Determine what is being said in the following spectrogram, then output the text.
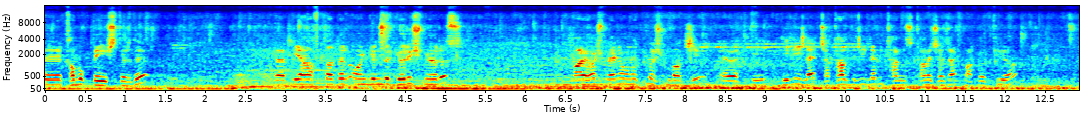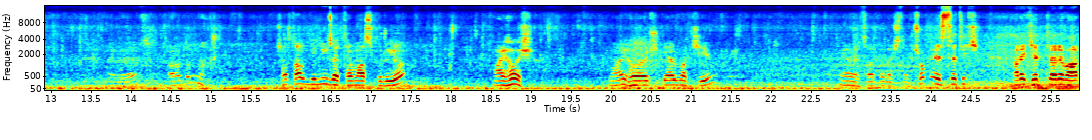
e, kabuk değiştirdi. Ve bir haftadır, 10 gündür görüşmüyoruz. Mayhoş beni unutmuş bakayım. Evet bir diliyle, çatal diliyle bir tanış, tanışacak. Bak öpüyor. Evet. Tanıdın mı? Çatal diliyle temas kuruyor. Mayhoş. Mayhoş gel bakayım. Evet arkadaşlar çok estetik hareketleri var.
